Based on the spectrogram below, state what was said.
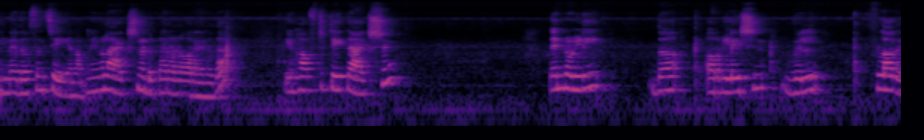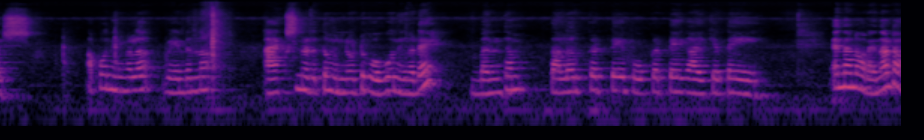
ഇന്നേ ദിവസം ചെയ്യണം. നിങ്ങൾ ആക്ഷൻ എടുക്കാനാണ് പറയുന്നത്. You have to take action then only the relation will flourish അപ്പോൾ നിങ്ങൾ വേണ്ടുന്ന ആക്ഷൻ എടുത്ത് മുന്നോട്ട് പോകൂ. നിങ്ങളുടെ ബന്ധം തളിർക്കട്ടെ പൂക്കട്ടെ കായ്ക്കട്ടെ എന്നാണ് പറയുന്നത് കേട്ടോ.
